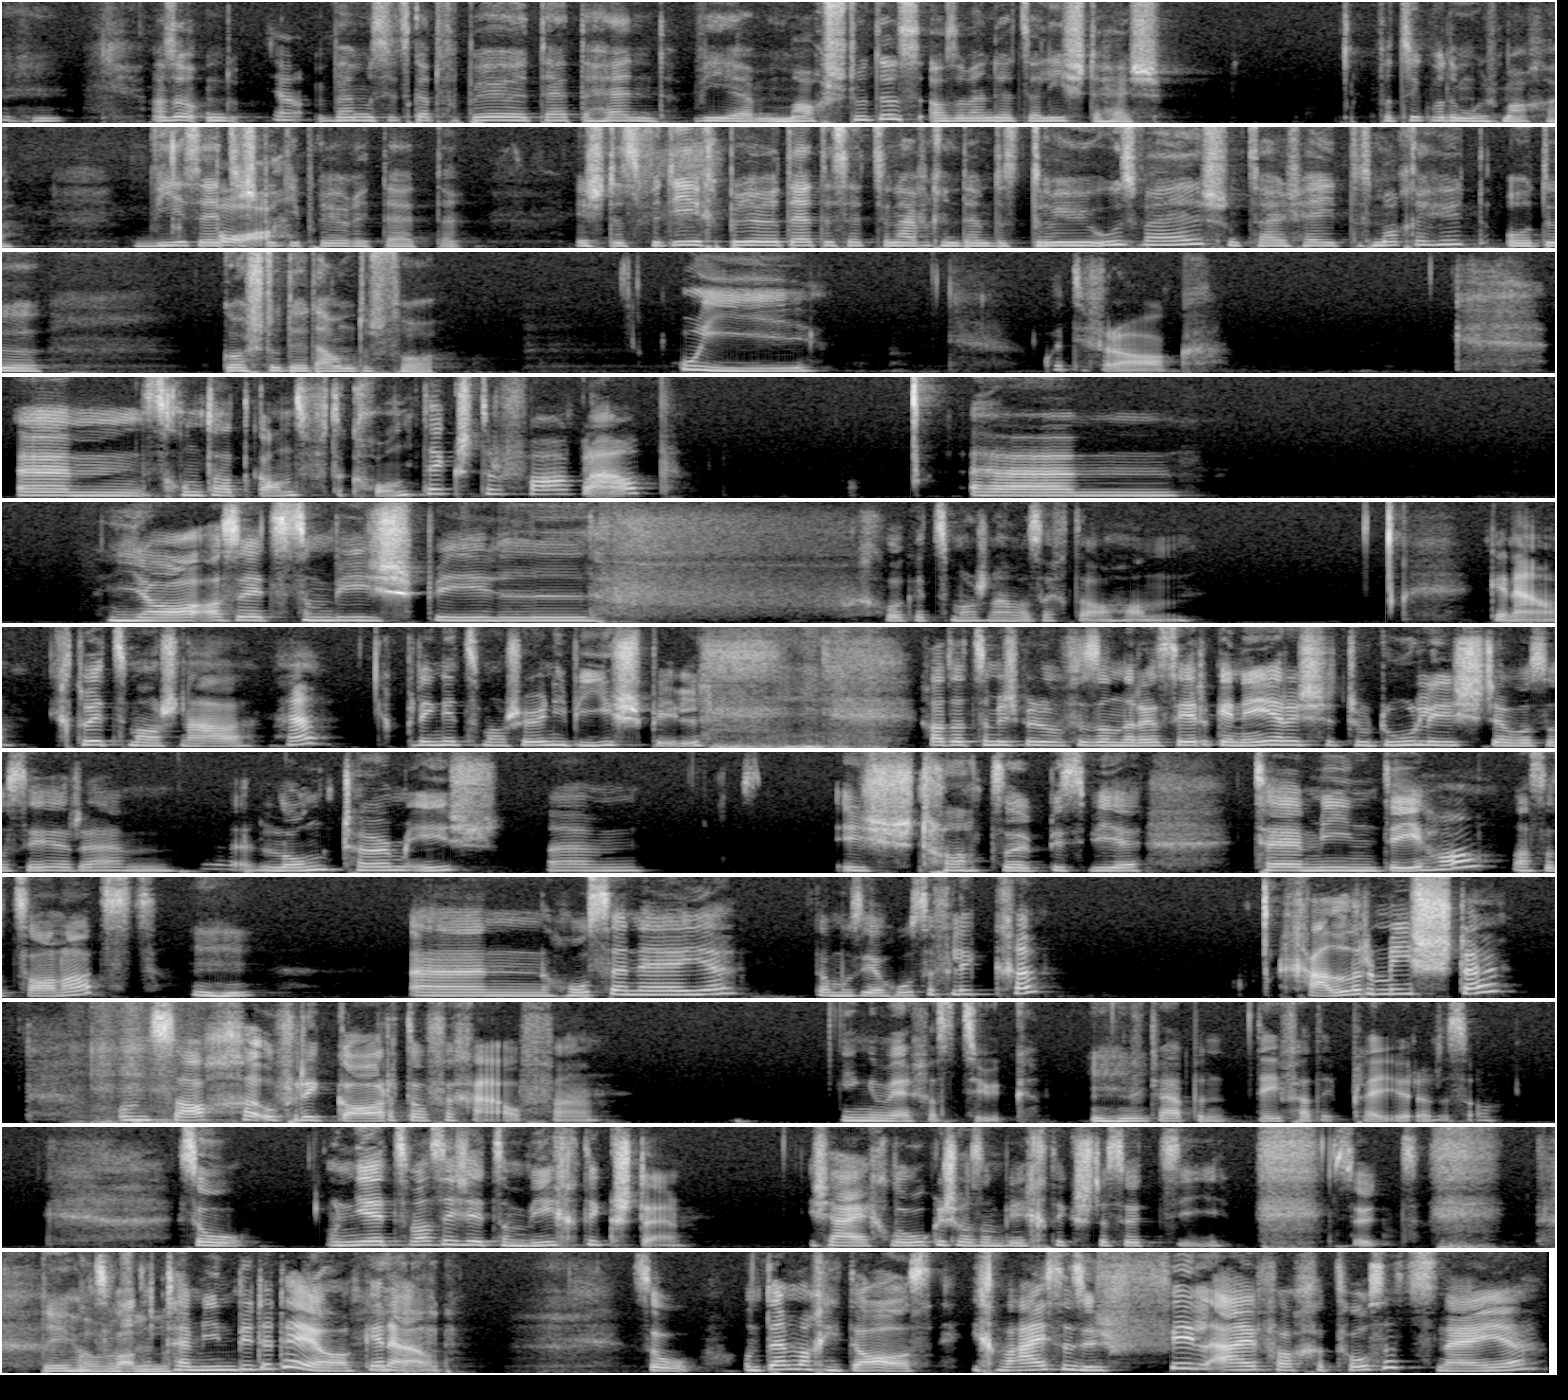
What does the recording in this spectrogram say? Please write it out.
Mhm. Also, und ja. wenn wir es jetzt gerade von Prioritäten haben, wie machst du das? Also, wenn du jetzt eine Liste hast, von Zeug, die du musst machen musst. Wie setzt Boah. du die Prioritäten? Ist das für dich Prioritäten setzen einfach, indem du drei auswählst und sagst, hey, das mache ich heute? Oder gehst du dort anders vor? Ui, gute Frage. Ähm, es kommt halt ganz auf den Kontext drauf an, glaube ich. Ähm, ja, also jetzt zum Beispiel schaue jetzt mal schnell, was ich da habe. Genau. Ich tue jetzt mal schnell. Hä? Ich bringe jetzt mal schöne Beispiele. ich habe da zum Beispiel auf so einer sehr generischen To-Do-Liste, die so sehr ähm, long-term ist, ähm, ist da so etwas wie Termin DH, also Zahnarzt, mhm. ein Hosennähen, da muss ich eine Hose flicken, Kellermisten und Sachen auf Ricardo verkaufen irgendwelches Zeug. Mhm. Ich glaube, ein DVD-Player oder so. So, und jetzt, was ist jetzt am wichtigsten? Ist eigentlich logisch, was am wichtigsten sollte sein sollte. DH und zwar der Termin bei der DH, genau. so, und dann mache ich das. Ich weiß, es ist viel einfacher, die Hose zu nähen,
